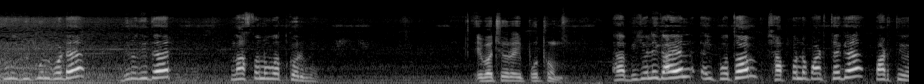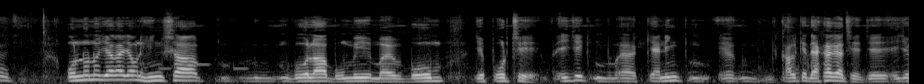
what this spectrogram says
তিনি বিপুল ভোটে বিরোধীদের নাস্তানুবাদ করবে। এবছর এই প্রথম? হ্যাঁ বিজলি গায়েন এই প্রথম ছাপ্পান্ন পার্ট থেকে প্রার্থী হয়েছে। অন্য অন্য জায়গায় যেমন হিংসা, গোলা, বমি বোম যে পড়ছে, এই যে ক্যানিং কালকে দেখা গেছে যে এই যে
